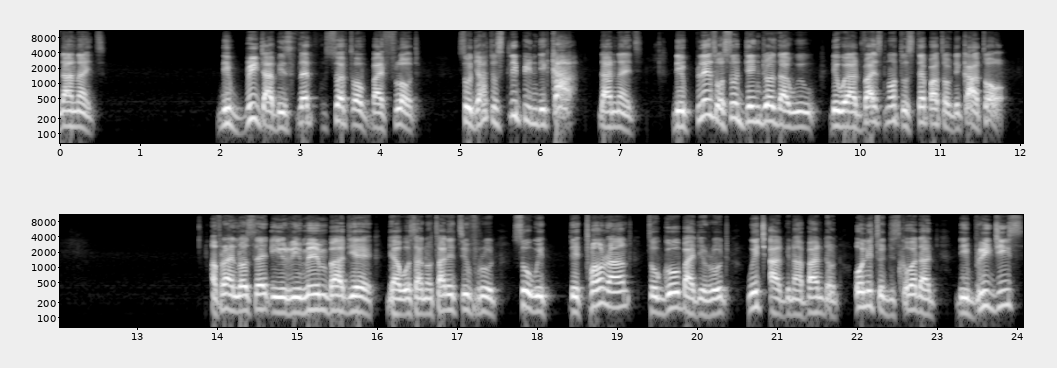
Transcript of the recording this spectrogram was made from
that night. The bridge had been swept, swept off by flood. So they had to sleep in the car that night. The place was so dangerous that we they were advised not to step out of the car at all. Our friend Lord said he remembered there there was an alternative road. So we they turned around to go by the road which had been abandoned, only to discover that the bridges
